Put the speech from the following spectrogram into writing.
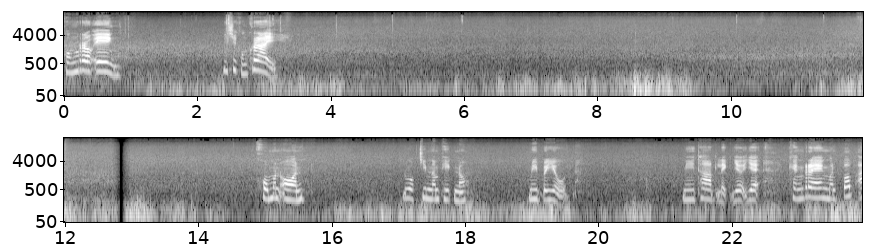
ของเราเอง ไม่ใช่ของใคร มอ่อนๆลวกจิ้มน้ำพริกเนาะมีประโยชน์ มีธาตุเหล็กเยอะแยะ แข็งแรงเหมือนป๊อปอ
